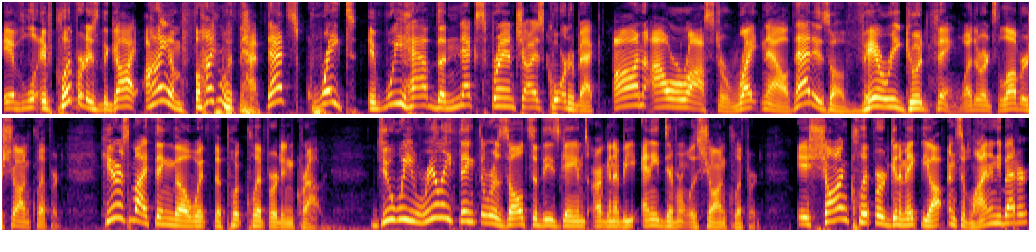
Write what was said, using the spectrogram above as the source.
if if Clifford is the guy, I am fine with that. That's great. If we have the next franchise quarterback on our roster right now, that is a very good thing, whether it's Love or Sean Clifford. Here's my thing though with the put Clifford in crowd. Do we really think the results of these games are going to be any different with Sean Clifford? Is Sean Clifford going to make the offensive line any better?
